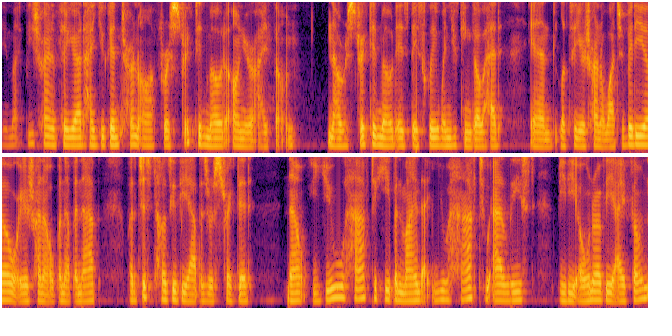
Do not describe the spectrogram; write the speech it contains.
you might be trying to figure out how you can turn off restricted mode on your iPhone. Now, restricted mode is basically when you can go ahead and let's say you're trying to watch a video or you're trying to open up an app, but it just tells you the app is restricted. Now, you have to keep in mind that you have to at least be the owner of the iPhone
